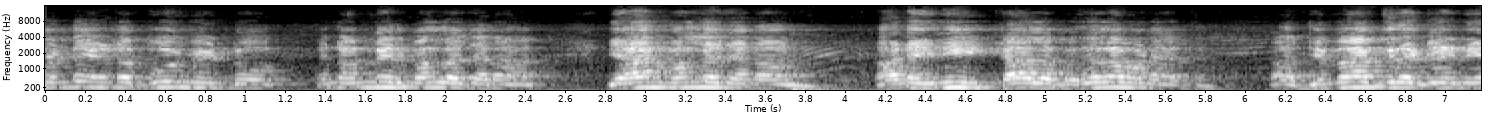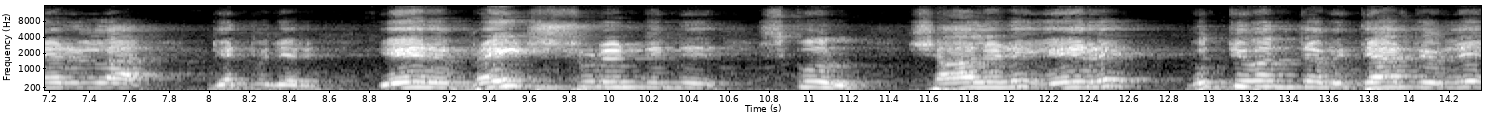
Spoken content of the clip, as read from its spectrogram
ಬಂಡ ಎಂಡ ಭೂಮಿ ಉಂಡು ಎನ್ನ ಅಮ್ಮೇರು ಮಲ್ಲ ಜನ, ಯಾನ್ ಮಲ್ಲ ಜನ ಆಣ ಇನಿ ಕಾಲ ಬದಲಾವಣೆ ಆಯ್ತು ಆ ದಿಮಾಕ್ರಕ್ಕೆ ನೇರಿಲ್ಲ ಗೆನ್ಪುಜೇರಿ ಏರ್ bright student in the school ಶಾಲೆಡೆ ಏರೆ ಬುದ್ಧಿವಂತ ವಿದ್ಯಾರ್ಥಿಗಳೇ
